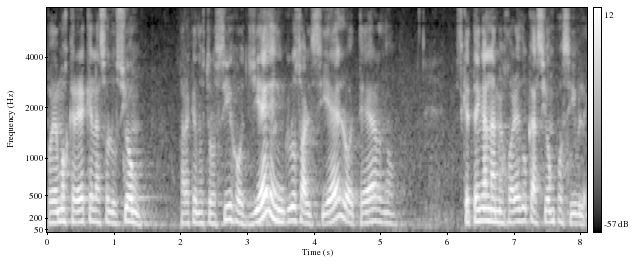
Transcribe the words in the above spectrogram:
podemos creer que la solución para que nuestros hijos lleguen incluso al cielo eterno es que tengan la mejor educación posible.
